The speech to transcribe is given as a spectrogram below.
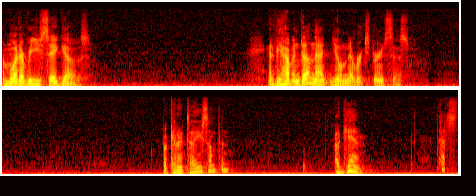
And whatever you say goes. And if you haven't done that, you'll never experience this. But can I tell you something? Again, that's,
